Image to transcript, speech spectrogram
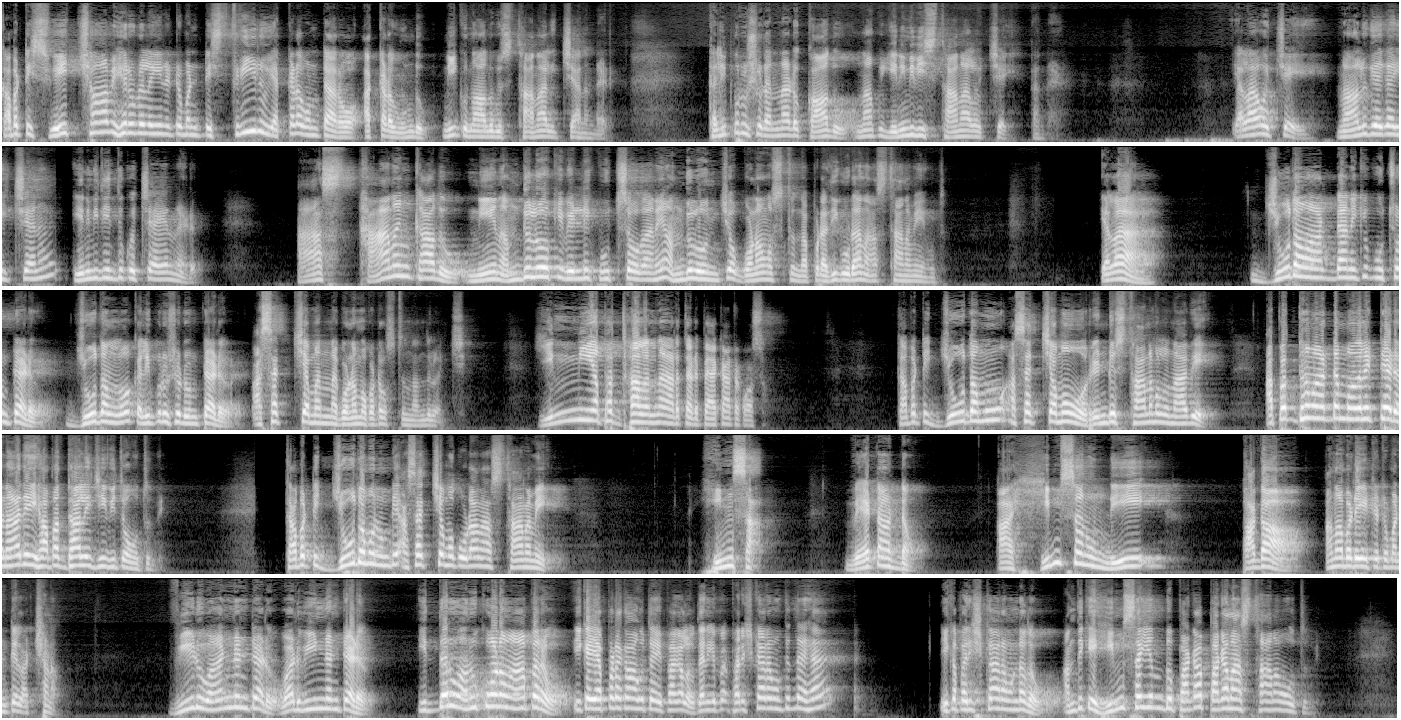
కాబట్టి స్వేచ్ఛావిహరుడులైనటువంటి స్త్రీలు ఎక్కడ ఉంటారో అక్కడ ఉండు. నీకు నాలుగు స్థానాలు ఇచ్చానన్నాడు. కలిపురుషుడు అన్నాడు కాదు నాకు ఎనిమిది స్థానాలు వచ్చాయి అన్నాడు. ఎలా వచ్చాయి? నాలుగేగా ఇచ్చాను ఎనిమిది ఎందుకు వచ్చాయన్నాడు ఆ స్థానం కాదు నేను అందులోకి వెళ్ళి కూర్చోగానే అందులోంచి ఒక గుణం వస్తుంది. అప్పుడు అది కూడా నా స్థానమే అవుతుంది. ఎలా? జూదం ఆడడానికి కూర్చుంటాడు. జూదంలో కలిపురుషుడు ఉంటాడు. అసత్యమన్న గుణం ఒకటి వస్తుంది అందులోంచి. ఎన్ని అబద్ధాలన్నా ఆడతాడు పేకాట కోసం. కాబట్టి జూదము అసత్యము రెండు స్థానములు నావే. అబద్ధం ఆడడం మొదలెట్టాడు. నాదే ఈ అబద్ధాలే జీవితం అవుతుంది. కాబట్టి జూదము నుండి అసత్యము కూడా నా స్థానమే. హింస వేటాడడం. ఆ హింస నుండి పగ అనబడేటటువంటి లక్షణం. వీడు వాణ్ణంటాడు వాడు వీణ్ణంటాడు. ఇద్దరు అనుకోవడం ఆపరు. ఇక ఎప్పటికాగుతాయి పగలు. దానికి పరిష్కారం ఉంటుందా ఇక పరిష్కారం ఉండదు. అందుకే హింస ఎందు పగ పగనా స్థానం అవుతుంది.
